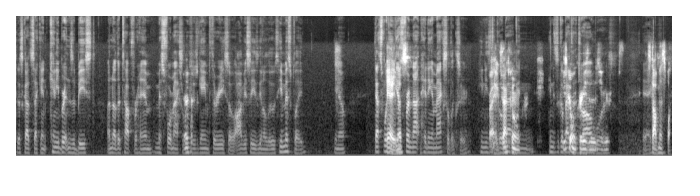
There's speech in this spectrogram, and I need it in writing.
This got second. Kenny Britton's a beast. Another top for him. Missed four max elixirs game three, so obviously he's gonna lose. He misplayed. You know. That's what Yeah, he he gets missed. for not hitting a max elixir. He needs to go exactly. back and he needs to go he's back going to the crazy drawing this year. Yeah, Stop misplaying.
